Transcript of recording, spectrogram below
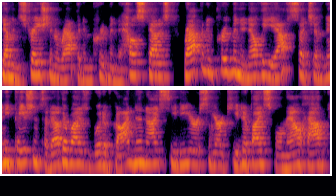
demonstration of rapid improvement in health status, rapid improvement in LVEF, such that many patients that otherwise would have gotten an ICD or CRT device will now have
